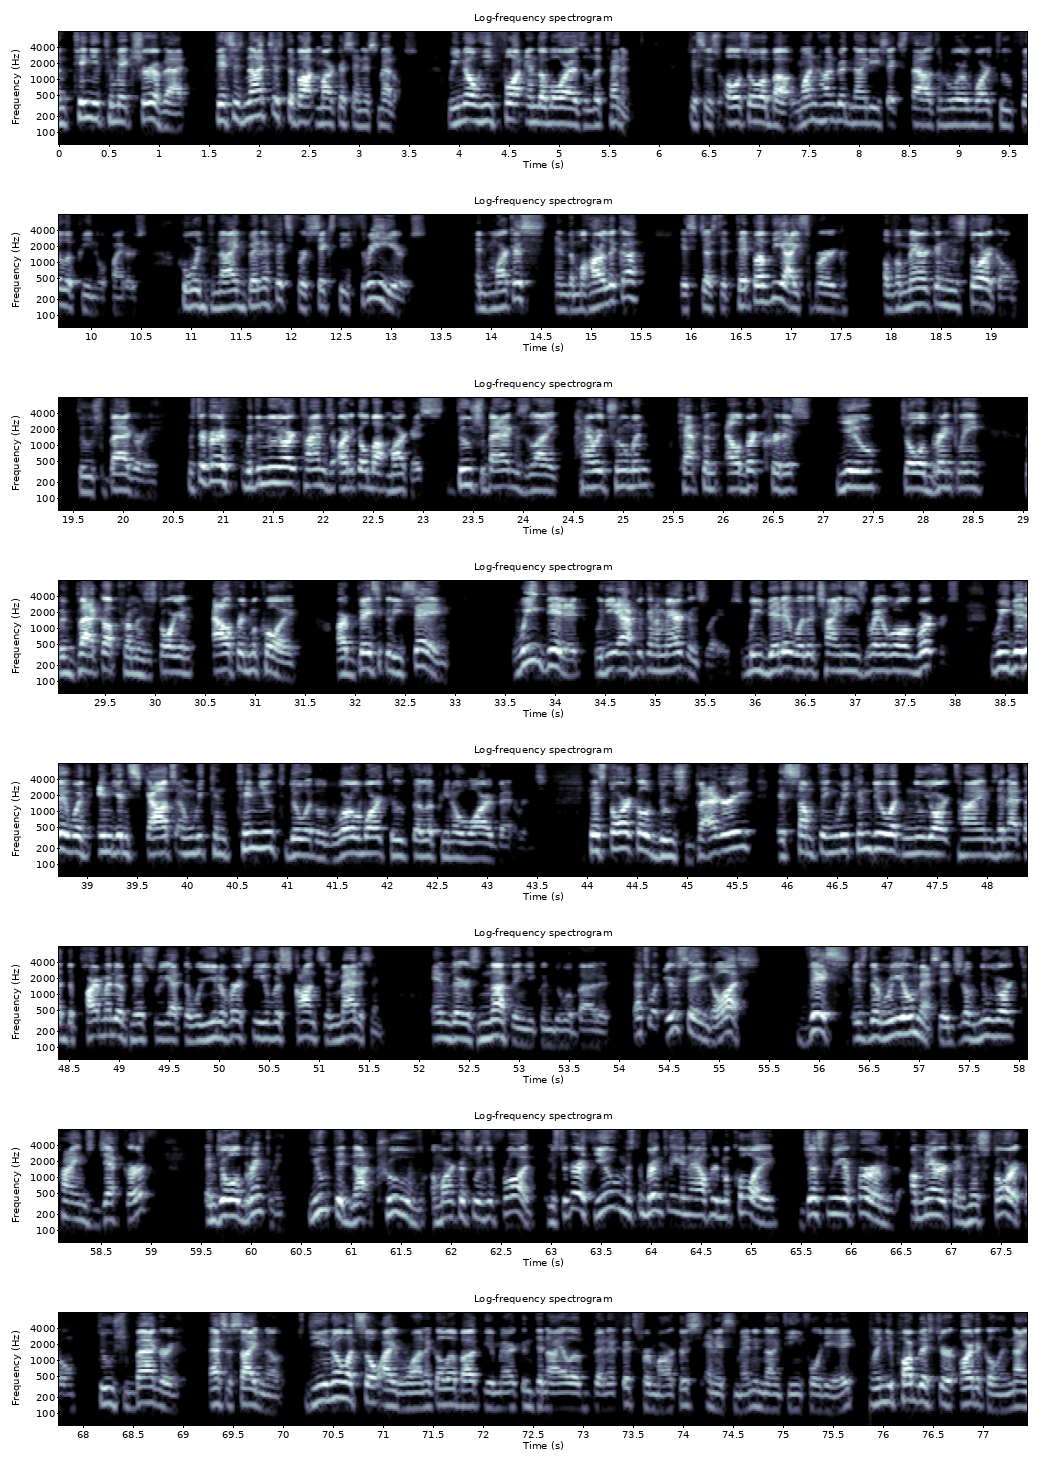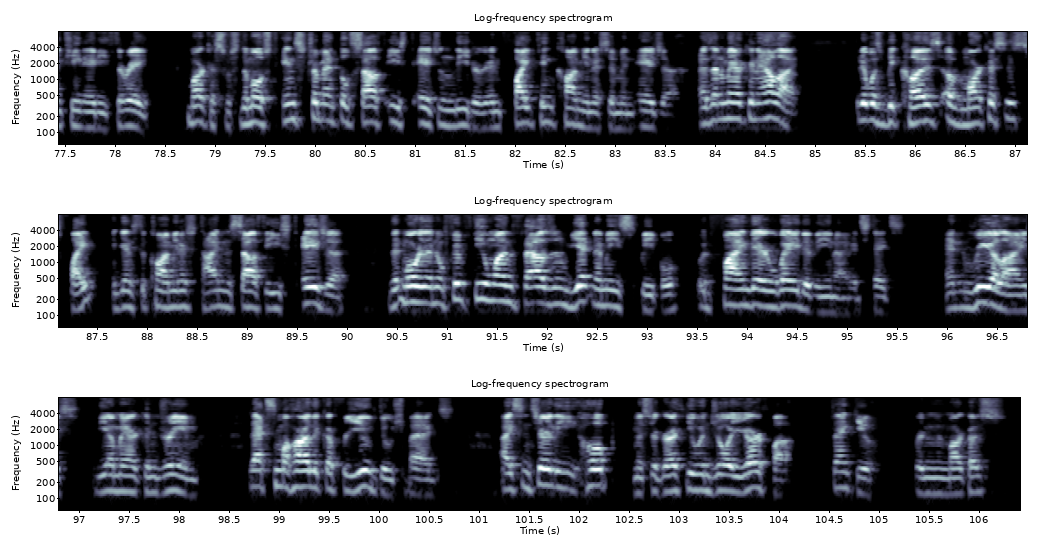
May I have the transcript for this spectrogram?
continue to make sure of that. This is not just about Marcos and his medals. We know he fought in the war as a lieutenant. This is also about 196,000 World War II Filipino fighters who were denied benefits for 63 years. And Marcos and the Maharlika is just the tip of the iceberg of American historical douchebaggery. Mr. Gerth, with the New York Times article about Marcos, douchebags like Harry Truman, Captain Elbert Curtis, you, Joel Brinkley, with backup from historian Alfred McCoy, are basically saying we did it with the African American slaves. We did it with the Chinese railroad workers. We did it with Indian scouts, and we continue to do it with World War II Filipino war veterans. Historical douchebaggery is something we can do at the New York Times and at the Department of History at the University of Wisconsin Madison. And there's nothing you can do about it. That's what you're saying to us. This is the real message of New York Times Jeff Gerth and Joel Brinkley. You did not prove Marcos was a fraud. Mr. Gerth, you, Mr. Brinkley, and Alfred McCoy just reaffirmed American historical douchebaggery. That's a side note. Do you know what's so ironical about the American denial of benefits for Marcos and his men in 1948? When you published your article in 1983, Marcos was the most instrumental Southeast Asian leader in fighting communism in Asia as an American ally. It was because of Marcos's fight against the communist tide in Southeast Asia that more than 51,000 Vietnamese people would find their way to the United States and realize the American dream. That's Maharlika for you, douchebags. I sincerely hope, Mr. Gerth, you enjoy your pho. Thank you, Ferdinand Marcos.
